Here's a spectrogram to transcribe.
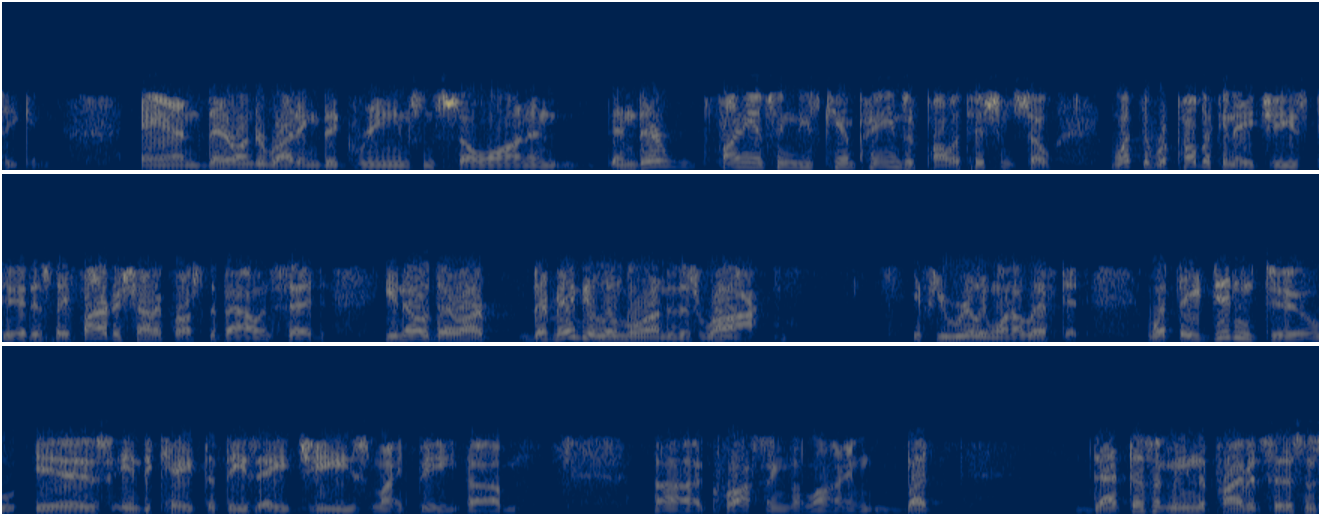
seeking and they're underwriting the greens and so on and and they're financing these campaigns of politicians so what the republican ags did is they fired a shot across the bow and said you know there are there may be a little more under this rock if you really want to lift it what they didn't do is indicate that these ags might be um, uh, crossing the line but that doesn't mean that private citizens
